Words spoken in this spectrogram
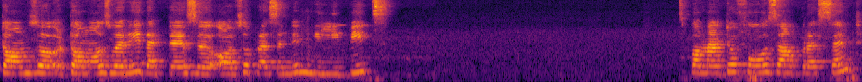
toms tomosvary that is uh, also present in millipedes spermatophores are present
